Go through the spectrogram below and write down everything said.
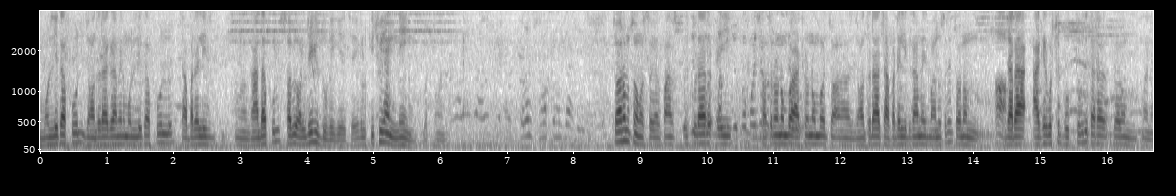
মল্লিকা ফুল জঁদরা গ্রামের মল্লিকা ফুল চাপাডালির গাঁদা ফুল সবই অলরেডি ডুবে গিয়েছে। এগুলো কিছুই আর নেই বর্তমানে। চরম সমস্যা। পাঁচকুড়ার এই সতেরো নম্বর আঠেরো নম্বর যতটা চাপাটালি গ্রামের মানুষরা চরম যারা আগের বছর ভুক্তভোগী তারা চরম মানে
